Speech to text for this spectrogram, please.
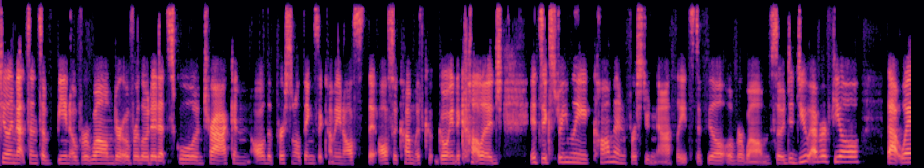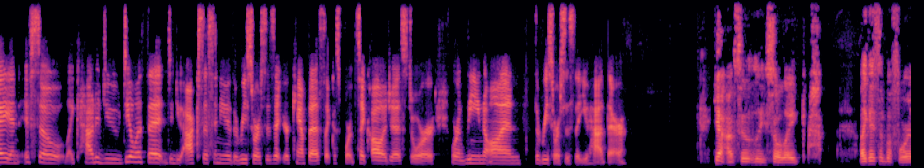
feeling that sense of being overwhelmed or overloaded at school and track and all the personal things that coming also that also come with going to college, it's extremely common for student athletes to feel overwhelmed. So did you ever feel that way? And if so, like how did you deal with it? Did you access any of the resources at your campus, like a sports psychologist, or or lean on the resources that you had there? Yeah, absolutely. So like like I said before,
